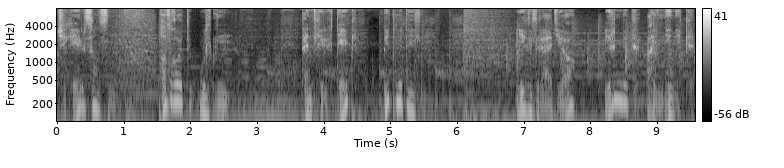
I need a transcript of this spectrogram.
чихээр сонсно. Толгойд үлдэнэ. Танд хэрэгтэйг бид мэдээлнэ. Игэл радио 91.1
